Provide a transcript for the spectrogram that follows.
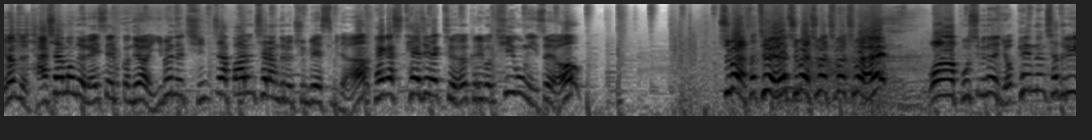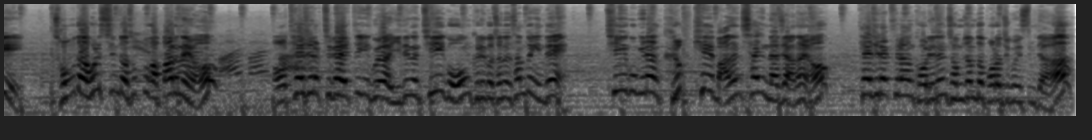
여러분들 다시 한 번 더 레이스 해볼 건데요. 이번엔 진짜 빠른 차량들을 준비했습니다. 페가시 테즈렉트 그리고 T20이 있어요. 출발! 스타트! 출발 출발 출발 출발! 와 보시면은 옆에 있는 차들이 저보다 훨씬 더 속도가 빠르네요. 어 테즈렉트가 1등이고요. 2등은 T20 그리고 저는 3등인데 T20이랑 그렇게 많은 차이는 나지 않아요. 테즈렉트랑 거리는 점점 더 벌어지고 있습니다.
